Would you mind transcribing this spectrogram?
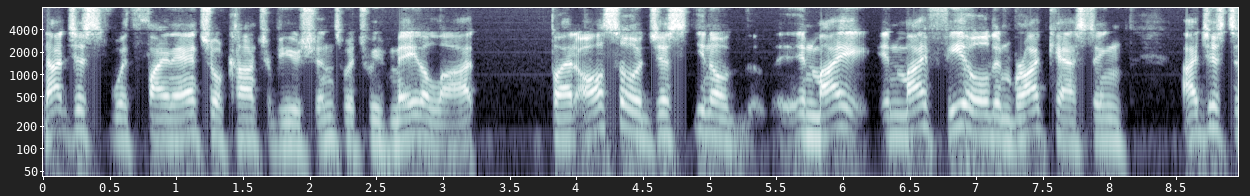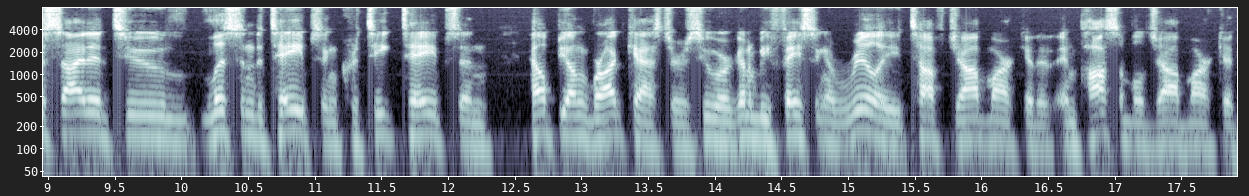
not just with financial contributions, which we've made a lot, but also just you know in my in my field in broadcasting i just decided to listen to tapes and critique tapes and help young broadcasters who are going to be facing a really tough job market an impossible job market.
